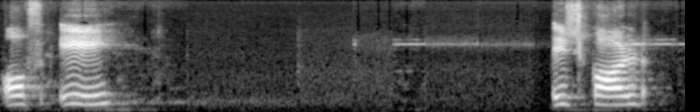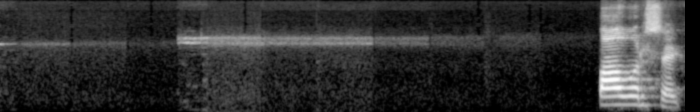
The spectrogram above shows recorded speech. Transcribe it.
of A is called power set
